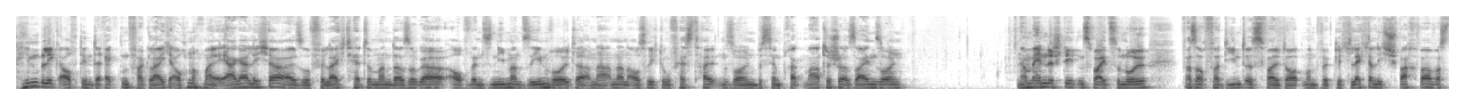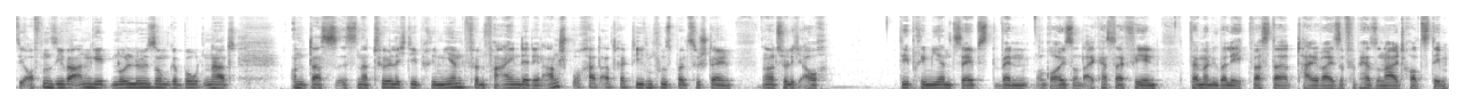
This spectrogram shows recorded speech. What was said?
Hinblick auf den direkten Vergleich auch nochmal ärgerlicher. Also vielleicht hätte man da sogar, auch wenn es niemand sehen wollte, an einer anderen Ausrichtung festhalten sollen, ein bisschen pragmatischer sein sollen. Am Ende steht ein 2 zu 0, was auch verdient ist, weil Dortmund wirklich lächerlich schwach war, was die Offensive angeht, null Lösung geboten hat. Und das ist natürlich deprimierend für einen Verein, der den Anspruch hat, attraktiven Fußball zu stellen. Und natürlich auch deprimierend, selbst wenn Reus und Alcázar fehlen, wenn man überlegt, was da teilweise für Personal trotzdem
